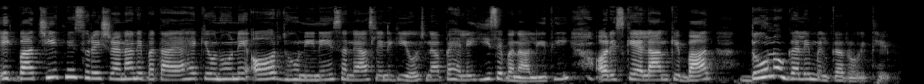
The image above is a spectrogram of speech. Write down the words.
एक बातचीत में सुरेश रैना ने बताया है कि उन्होंने और धोनी ने संन्यास लेने की योजना पहले ही से बना ली थी और इसके ऐलान के बाद दोनों गले मिलकर रोए थे।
